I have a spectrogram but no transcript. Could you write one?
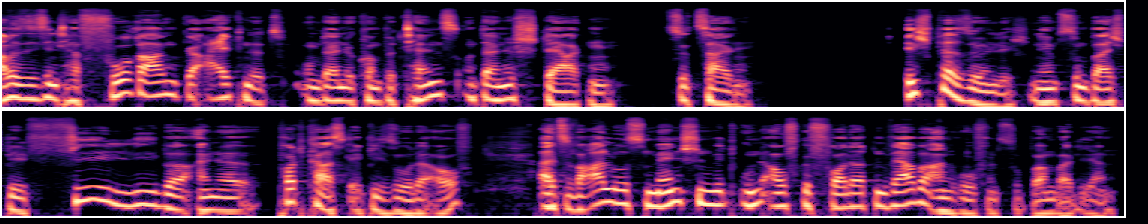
Aber sie sind hervorragend geeignet, um deine Kompetenz und deine Stärken zu zeigen. Ich persönlich nehme zum Beispiel viel lieber eine Podcast-Episode auf, als wahllos Menschen mit unaufgeforderten Werbeanrufen zu bombardieren.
